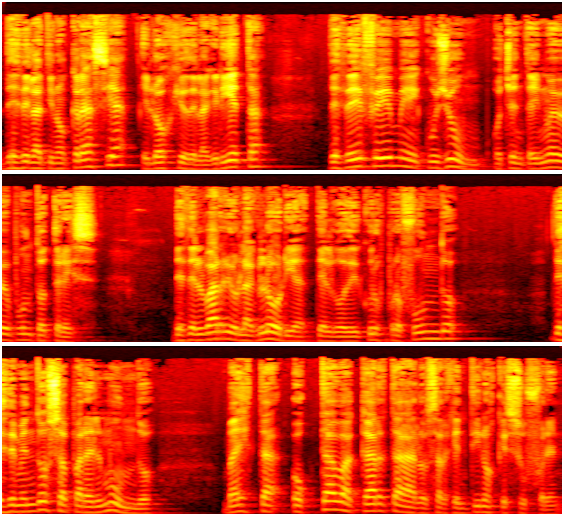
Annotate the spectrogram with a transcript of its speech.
Desde Latinocracia, Elogio de la Grieta, desde FM Cuyum 89.3, desde el barrio La Gloria del Godicruz Profundo, desde Mendoza para el mundo, va esta octava carta a los argentinos que sufren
